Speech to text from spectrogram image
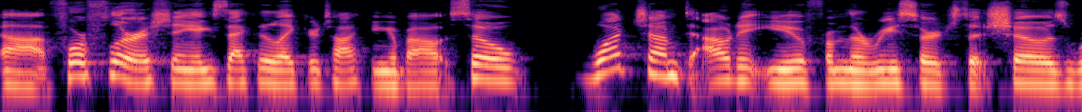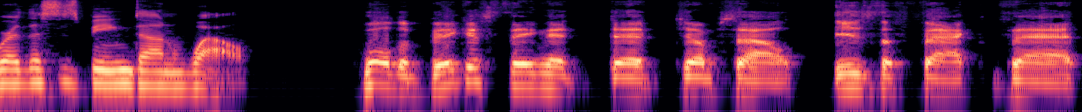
uh, for flourishing, exactly like you're talking about. So, what jumped out at you from the research that shows where this is being done well? Well, the biggest thing that, that jumps out is the fact that,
